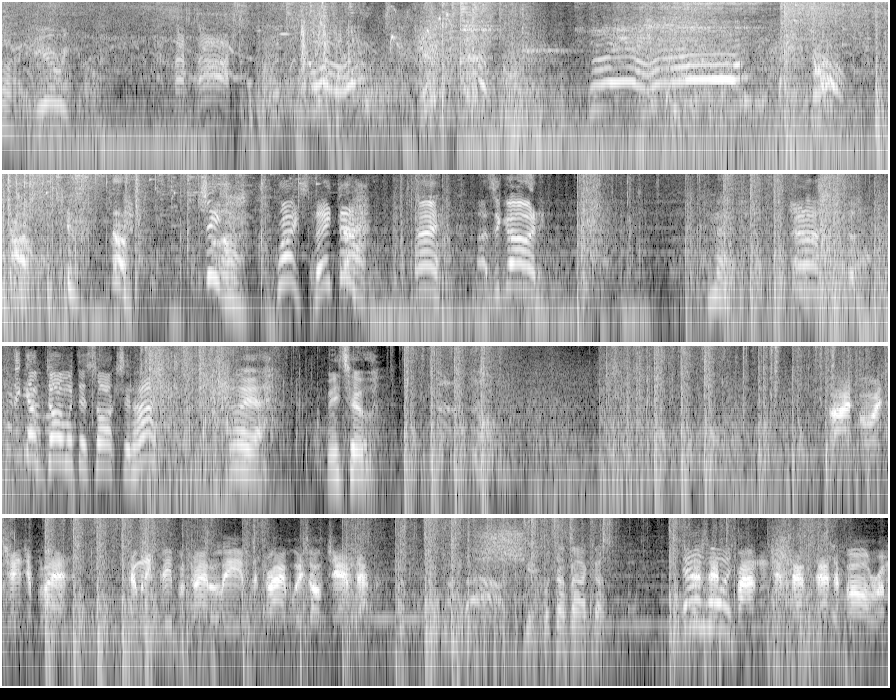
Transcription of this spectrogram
Right, here we go. Jesus Christ, Nathan! Hey, how's it going? Ah. I think I'm done with this auction, huh? Oh yeah, me too. All right, boys, change of plan. Too many people trying to leave. The driveway's all jammed up. Shit, what's our backup? There's Down that one! fountain just outside the ballroom.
